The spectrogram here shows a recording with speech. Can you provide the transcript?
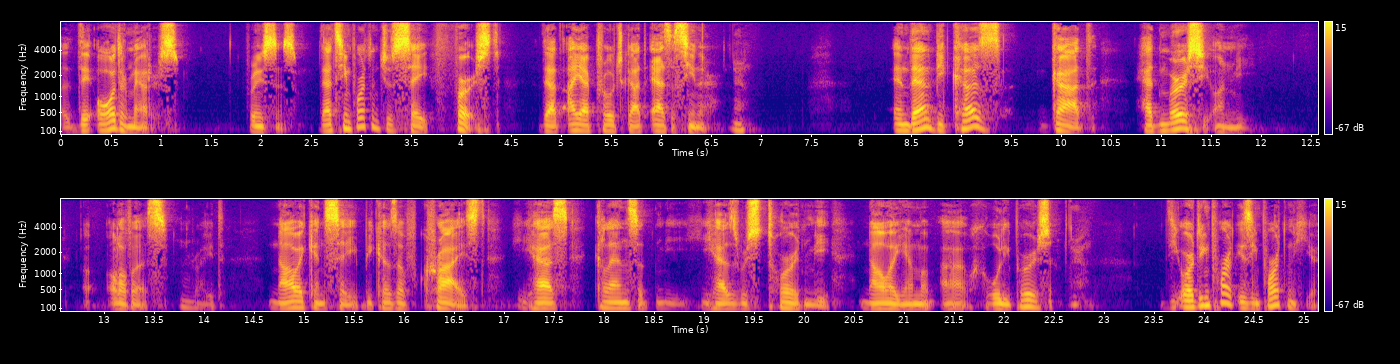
Uh, the order matters. For instance, that's important to say first that I approach God as a sinner, Yeah. and then because God had mercy on me, all of us, right? Now I can say, because of Christ, He has cleansed me, He has restored me. Now I am a, a holy person. The ordering part is important here.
